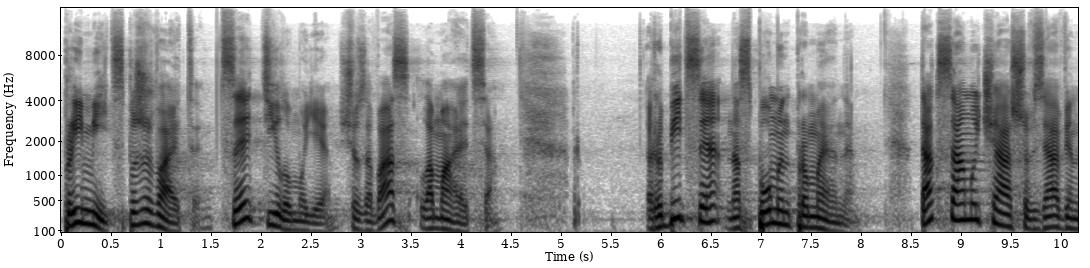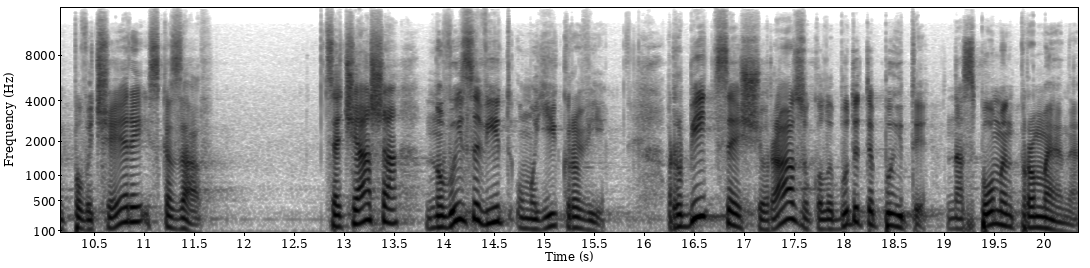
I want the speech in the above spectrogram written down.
Прийміть, споживайте, це тіло моє, що за вас ламається. Робіть це на спомин про мене. Так само й чашу взяв він по вечері і сказав: Ця чаша новий завіт у моїй крові. Робіть це щоразу, коли будете пити, на спомин про мене.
